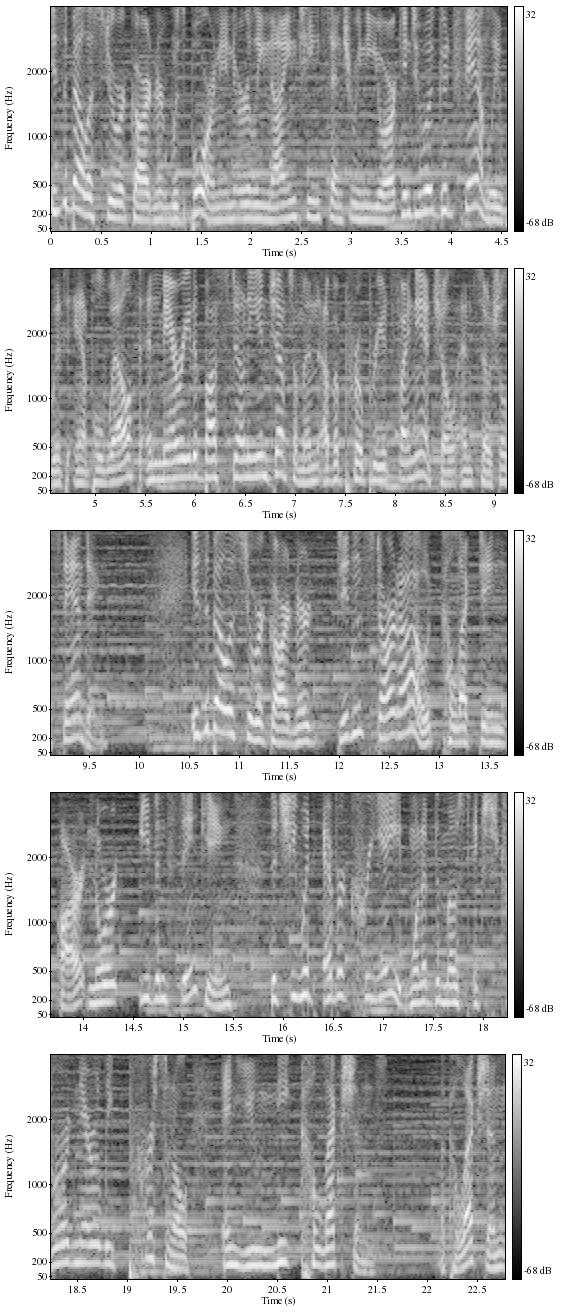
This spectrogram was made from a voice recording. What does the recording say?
Isabella Stewart Gardner was born in early 19th century New York into a good family with ample wealth and married a Bostonian gentleman of appropriate financial and social standing. Isabella Stewart Gardner didn't start out collecting art nor even thinking that she would ever create one of the most extraordinarily personal and unique collections. A collection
